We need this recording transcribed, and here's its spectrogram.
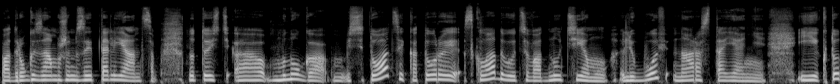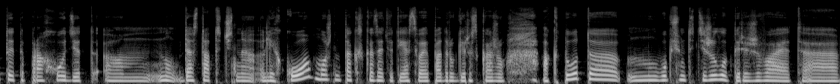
подруга замужем за итальянцем. Ну, то есть а, много ситуаций, которые складываются в одну тему – любовь на расстоянии. И кто-то это проходит ну, достаточно легко, можно так сказать, вот я своей подруге расскажу, а кто-то, ну, в общем-то, тяжело переживает а,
